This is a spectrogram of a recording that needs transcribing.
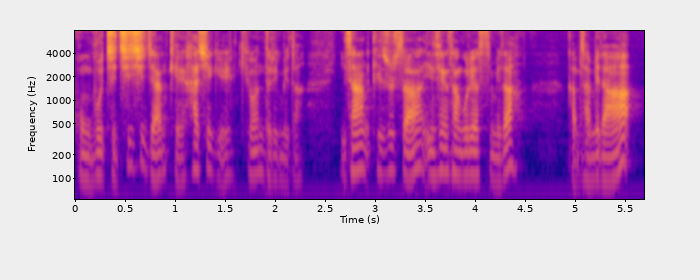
공부 지치시지 않게 하시길 기원 드립니다. 이상 기술사 인생상굴이었습니다. 감사합니다.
